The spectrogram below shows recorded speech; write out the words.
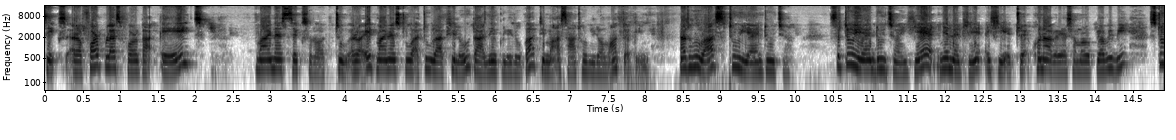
6အဲ့တော့4 plus 4က8 minus 6ဆိုတော့2အဲ့တော့8 minus 2ကအတူလာဖြစ်လို့ဒါလေးကလေးတို့ကဒီမှာအစားထိုးပြီးတော့မှတွက်ပြီးမယ်နောက်တစ်ခုကစတုရန်ဒုချံစတုရန်ဒုချံရဲ့မျက်နှာပြင်အရေးအတွက်ခုနကလေးဆရာမတို့ပြောပြီးပြီစတု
